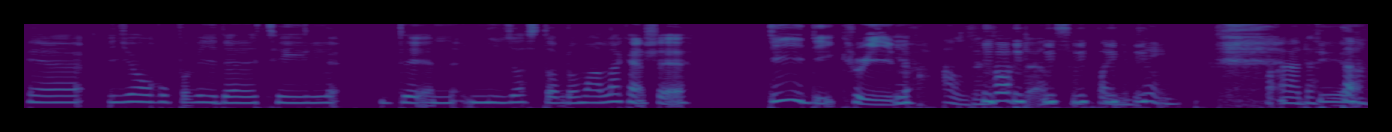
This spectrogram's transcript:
Eh, jag hoppar vidare till den nyaste av dem alla kanske. DD Cream. Jag har aldrig hört ens, jag fattar ingenting. Vad är detta?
